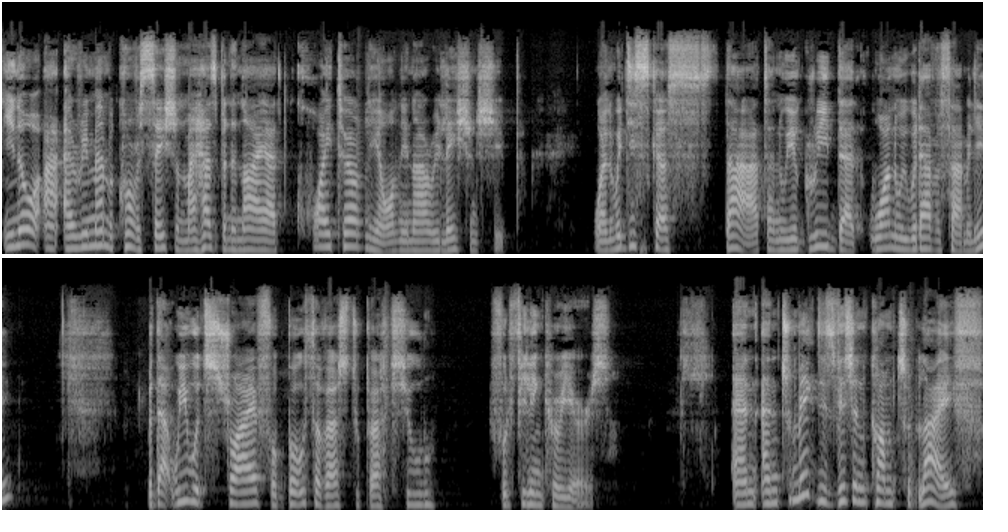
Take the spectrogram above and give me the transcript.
You know, I, I remember conversation my husband and I had quite early on in our relationship when we discussed that and we agreed that one, we would have a family, but that we would strive for both of us to pursue fulfilling careers. And, and to make this vision come to life,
